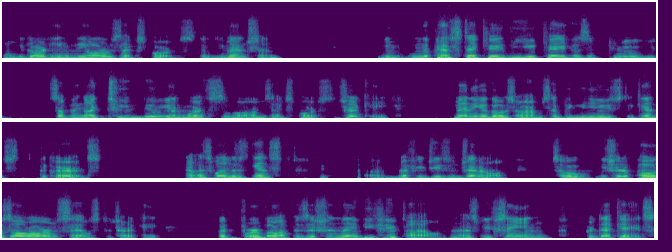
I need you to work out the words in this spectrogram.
regarding the arms exports that you mentioned, in, the past decade, the UK has approved something like 2 billion worths of arms exports to Turkey. Many of those arms have been used against the Kurds, as well as against uh, refugees in general. So we should oppose all arms sales to Turkey, but verbal opposition may be futile, as we've seen for decades.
